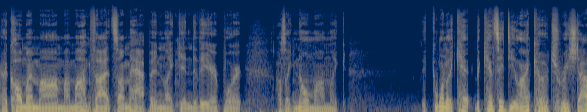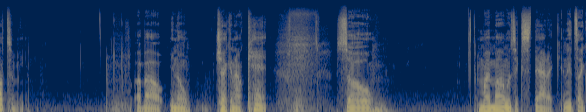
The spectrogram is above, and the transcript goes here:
I called my mom. My mom thought something happened, like getting to the airport. I was like, "No, mom, like." One of the Kent, the Kent State D line coach reached out to me about you know checking out Kent. So my mom was ecstatic. And it's like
